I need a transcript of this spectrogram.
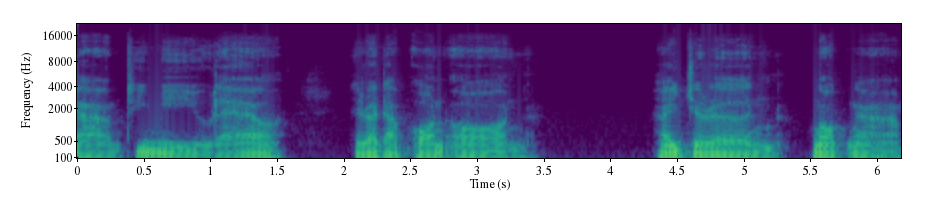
งามที่มีอยู่แล้ว ในระดับอ่อนๆให้เจริญงอกงาม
